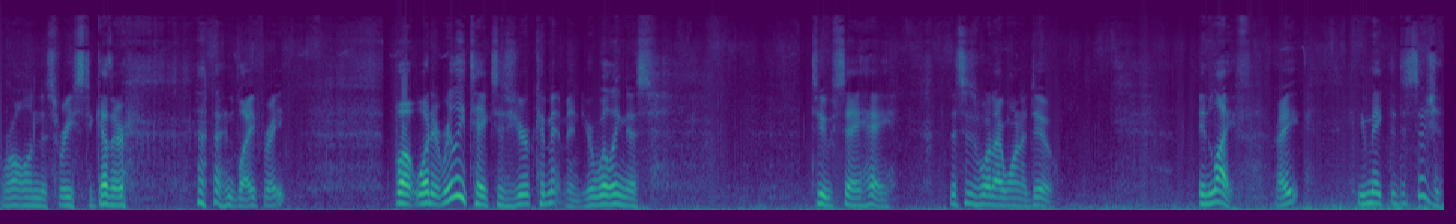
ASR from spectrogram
We're all in this race together in life, right? But what it really takes is your commitment, your willingness to say, hey, this is what I want to do in life, right? You make the decision.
